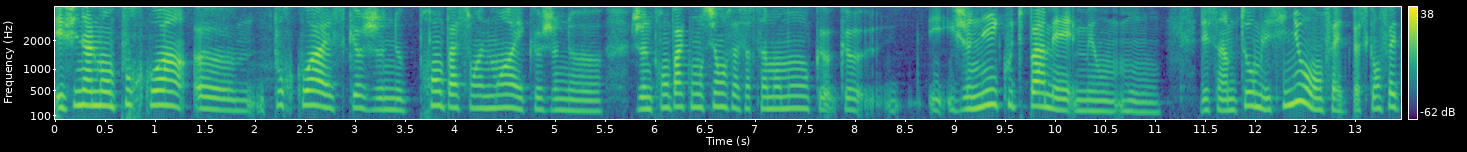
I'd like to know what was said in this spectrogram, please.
Et finalement, pourquoi, euh, pourquoi est-ce que je ne prends pas soin de moi et que je ne, je ne prends pas conscience à certains moments que, je n'écoute pas mes, mes les symptômes, les signaux en fait? Parce qu'en fait,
